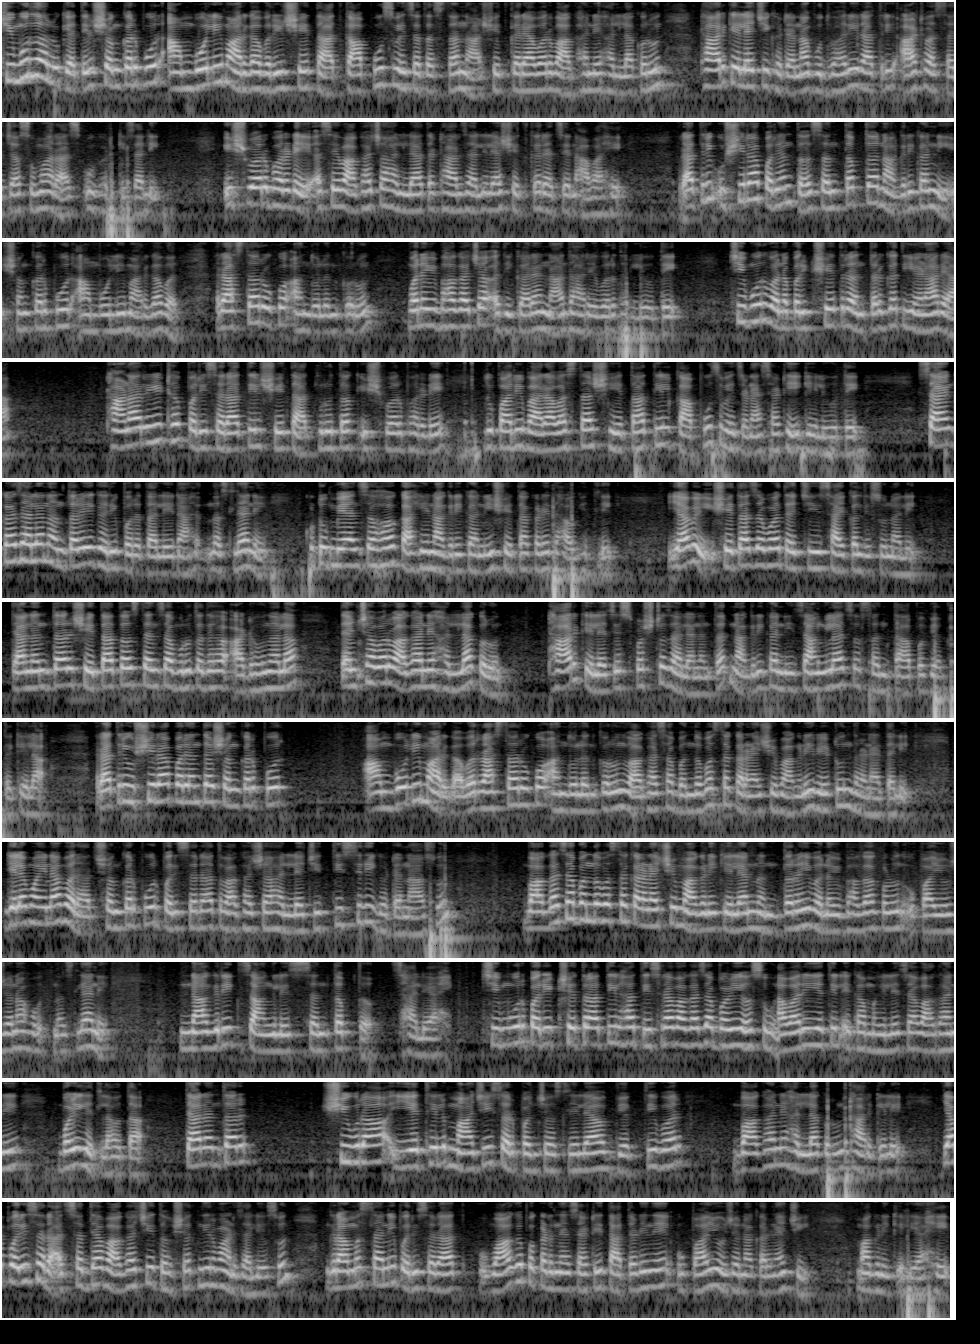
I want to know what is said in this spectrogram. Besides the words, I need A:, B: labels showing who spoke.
A: चिमूर तालुक्यातील शंकरपूर आंबोली मार्गावरील शेतात कापूस वेचत असताना शेतकऱ्यावर वाघाने हल्ला करून ठार केल्याची घटना बुधवारी रात्री आठ वाजताच्या सुमारास उघडकीस आली. ईश्वर भरडे असे वाघाच्या हल्ल्यात ठार झालेल्या शेतकऱ्याचे नाव आहे. रात्री उशिरापर्यंत संतप्त नागरिकांनी शंकरपूर आंबोली मार्गावर रास्ता रोको आंदोलन करून वनविभागाच्या अधिकाऱ्यांना धारेवर धरले होते. चिमूर वनपरिक्षेत्र अंतर्गत येणाऱ्या ठाणारीठ परिसरातील शेतात मृतक ईश्वर भरडे दुपारी बारा वाजता शेतातील कापूस वेचण्यासाठी गेले होते. सायंकाळ झाल्यानंतरही घरी परत आले ना- नसल्याने कुटुंबियांसह काही नागरिकांनी शेताकडे धाव घेतली. यावेळी शेताजवळ त्याची सायकल दिसून आली. त्यानंतर शेतातच त्यांचा मृतदेह आढळून आला. त्यांच्यावर वाघाने हल्ला करून ठार केल्याचे स्पष्ट झाल्यानंतर नागरिकांनी चांगलाच संताप व्यक्त केला. रात्री उशिरापर्यंत शंकरपूर आंबोली मार्गावर रास्ता रोको आंदोलन करून वाघाचा बंदोबस्त करण्याची मागणी रेटून धरण्यात आली. गेल्या महिनाभरात शंकरपूर परिसरात वाघाच्या हल्ल्याची तिसरी घटना असून वाघाचा बंदोबस्त करण्याची मागणी केल्यानंतरही वनविभागाकडून उपाययोजना होत नसल्याने नागरिक चांगले संतप्त झाले आहे चिमूर परिक्षेत्रातील हा तिसरा वाघाचा बळी असून आवारी येथील एका महिलेचा वाघाने बळी घेतला होता. त्यानंतर शिवरा येथील माजी सरपंच असलेल्या व्यक्तीवर वाघाने हल्ला करून ठार केले. या परिसरात सध्या वाघाची दहशत निर्माण झाली असून ग्रामस्थांनी परिसरात वाघ पकडण्यासाठी तातडीने उपाययोजना करण्याची मागणी केली आहे.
